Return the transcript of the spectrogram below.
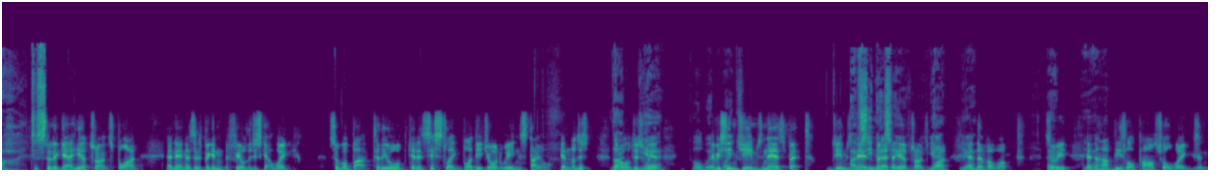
Oh, just So they get a hair transplant, and then as it's beginning to fail, they just get a wig. So we're back to the old kid. It's just like bloody John Wayne style. Again, they're just they're that- all just yeah, weird. All weird Have you seen. James Nesbitt? James I've Nesbitt had a hair hair. transplant. Yeah, yeah. It never worked. So Uh, he and they have these little partial wigs, and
